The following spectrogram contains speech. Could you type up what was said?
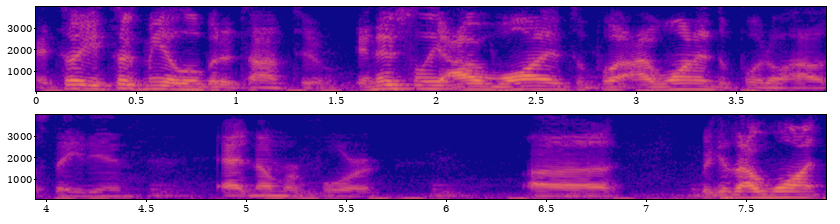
It took it took me a little bit of time too. Initially, I wanted to put I wanted to put Ohio State in at number four, uh, because I want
